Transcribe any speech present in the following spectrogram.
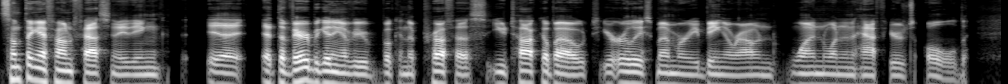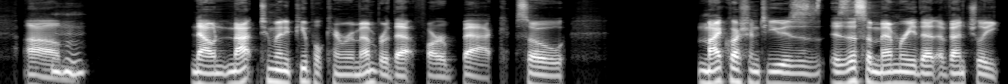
something I found fascinating uh, at the very beginning of your book in the preface, you talk about your earliest memory being around one, one and a half years old. Um, Mhm. Now, not too many people can remember that far back. So, my question to you is Is this a memory that eventually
